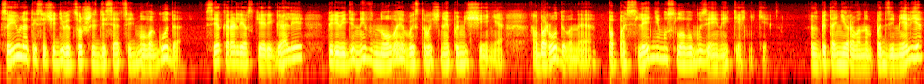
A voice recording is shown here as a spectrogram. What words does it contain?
С июля 1967 года все королевские регалии переведены в новое выставочное помещение, оборудованное по последнему слову музейной техники – в бетонированном подземелье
